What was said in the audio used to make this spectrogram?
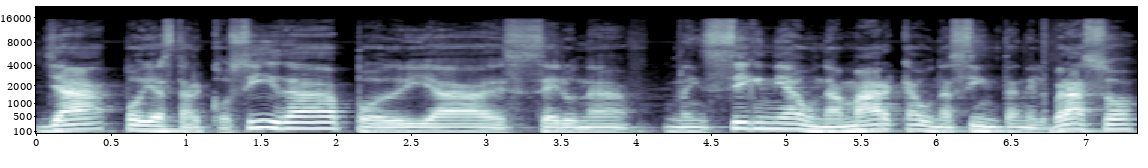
Ya podía estar cosida, podría ser una, una insignia, una marca, una cinta en el brazo.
